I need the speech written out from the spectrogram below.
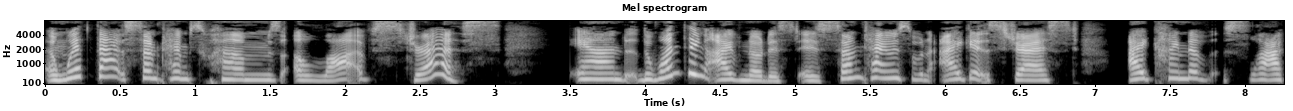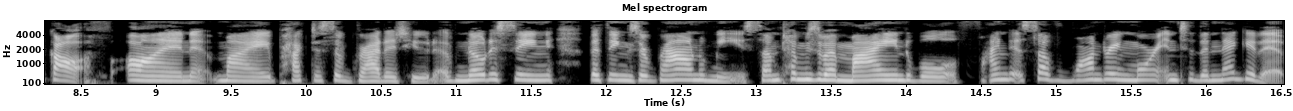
And with that, sometimes comes a lot of stress. And the one thing I've noticed is sometimes when I get stressed, I kind of slack off on my practice of gratitude, of noticing the things around me. Sometimes my mind will find itself wandering more into the negative.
